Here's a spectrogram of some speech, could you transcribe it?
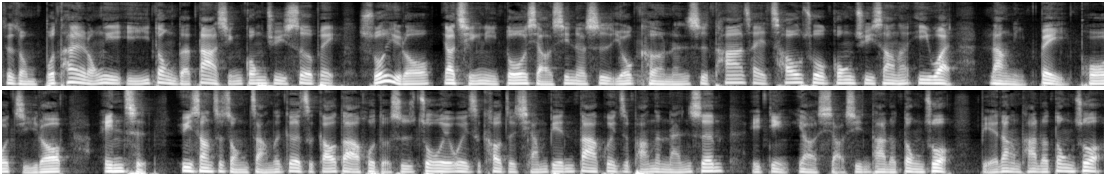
这种不太容易移动的大型工具设备，所以喽，要请你多小心的是，有可能是他在操作工具上的意外，让你被波及喽。因此，遇上这种长得个子高大，或者是座位位置靠着墙边大柜子旁的男生，一定要小心他的动作，别让他的动作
